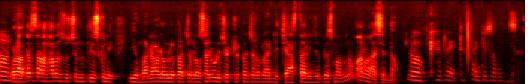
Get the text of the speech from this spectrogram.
అవును. వాళ్ళందరి సలహాలు సూచనలు తీసుకుని ఈ మడ అడవులు పెంచడం సరుగుడు చెట్లు పెంచడం లాంటివి చేస్తారని చెప్పేసి మనం మనం ఆశిద్దాం. Okay right. Thank you so much sir.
